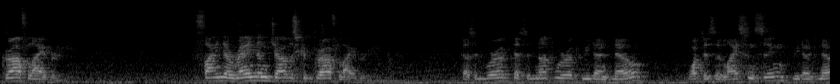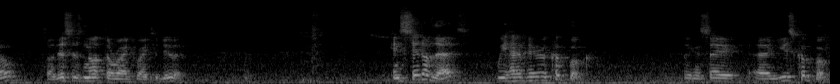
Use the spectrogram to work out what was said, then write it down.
graph library. Find a random JavaScript graph library. Does it work? Does it not work? We don't know. What is the licensing? We don't know. So this is not the right way to do it. Instead of that, we have here a cookbook. So you can say, uh, use cookbook.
